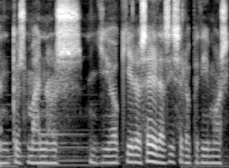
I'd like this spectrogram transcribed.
En tus manos, yo quiero ser, así se lo pedimos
